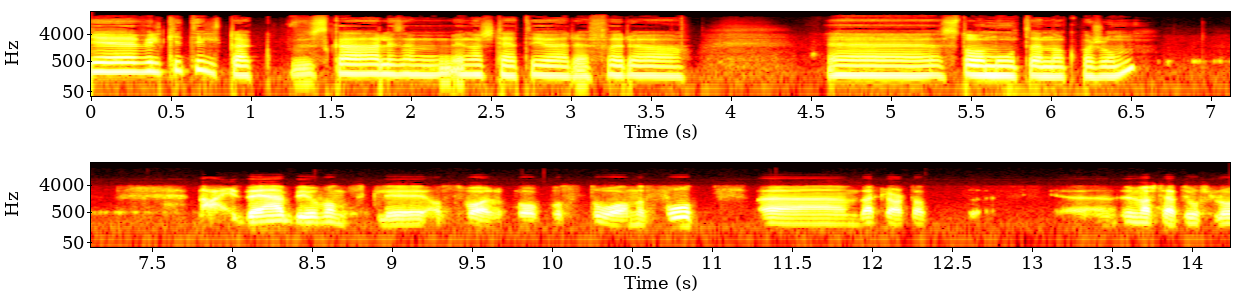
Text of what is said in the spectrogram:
eh, hvilke tiltak, skal liksom universitetet gjøre for å eh, stå mot den okkupasjonen? Nei, det blir jo vanskelig å svare på på stående fot. Eh, det er klart at Universitetet i Oslo,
